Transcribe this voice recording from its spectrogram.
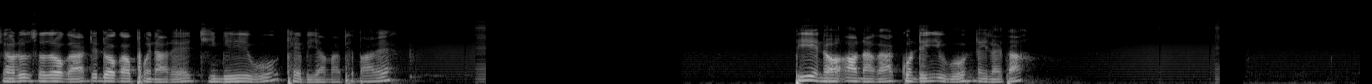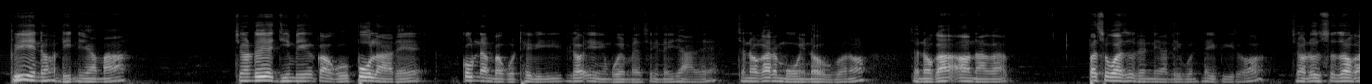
ကျွန်တော်တို့စောစောက TikTok ကဖွင့်ထားတဲ့ Gmail ကိုထည့်ပေးရမှာဖြစ်ပါတယ်ပြီးရင်တော့အောက်နာက continue ကိုနှိပ်လိုက်ပါပြီးရင်တော့ဒီနေရာမှာကျွန်တော်တို့ရဲ့ Gmail အကောင့်ကိုပို့လာတဲ့ကုတ်နံပါတ်ကိုထည့်ပြီး login ဝင်မယ်ဆိုရင်လည်းရတယ်ကျွန်တော်ကတော့မဝင်တော့ဘူးပေါ့နော်ကျွန်တော်ကအောက်နာက password ဆိုတဲ့နေရာလေးကိုနှိပ်ပြီးတော့ကျွန်တော်တို့စောစောက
